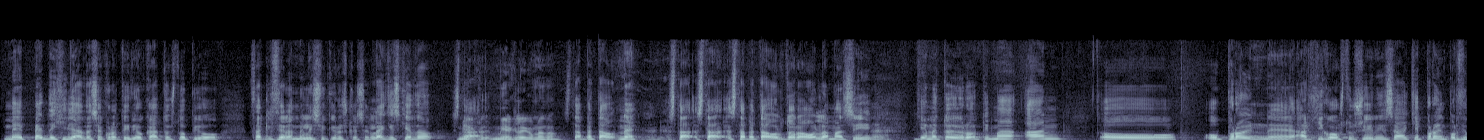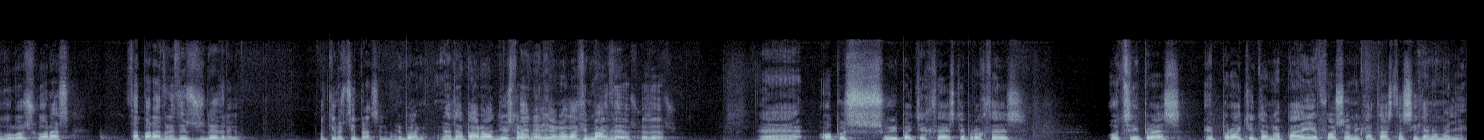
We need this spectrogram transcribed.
Με 5.000 ακροτήριο κάτω, στο οποίο θα κληθεί να μιλήσει ο κ. Κασελάκης. Και εδώ. Μία, Στα, κλε- μία εκλεγμένο. στα πετάω, ναι, Στα, στα, στα πετάω τώρα όλα μαζί. Και με το ερώτημα αν ο, ο πρώην ε, αρχηγός του ΣΥΡΙΖΑ και πρώην πρωθυπουργός της χώρας θα παραβρεθεί στο συνέδριο. Ο κύριος Τσίπρας εννοώ. Λοιπόν, να τα πάρω αντίστροφα για να τα θυμάμαι. Βεβαίως, βεβαίως. Ε, όπως σου είπα και χθες και προχθές, ο Τσίπρας επρόκειτο να πάει εφόσον η κατάσταση ήταν ομαλή.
